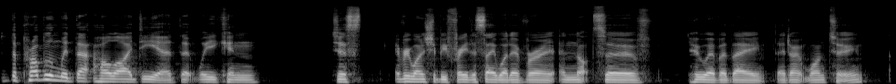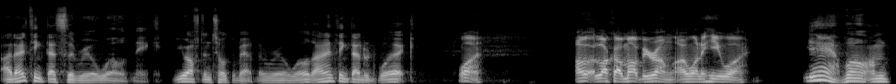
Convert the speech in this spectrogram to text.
the problem with that whole idea that we can just everyone should be free to say whatever and not serve whoever they they don't want to. I don't think that's the real world, Nick. You often talk about the real world. I don't think that would work. Why? I, like, I might be wrong. I want to hear why. Yeah, well, I'm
